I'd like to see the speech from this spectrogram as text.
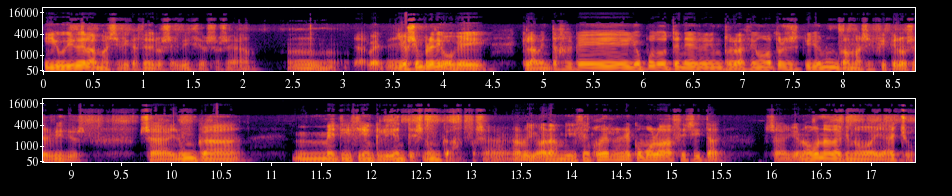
huir de la masificación de los servicios. O sea mm, a ver, yo siempre digo que, que la ventaja que yo puedo tener en relación a otros es que yo nunca masifique los servicios. O sea nunca metí 100 clientes nunca. O sea, claro, yo ahora me dicen, joder, ¿cómo lo haces y tal? O sea, yo no hago nada que no haya hecho.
